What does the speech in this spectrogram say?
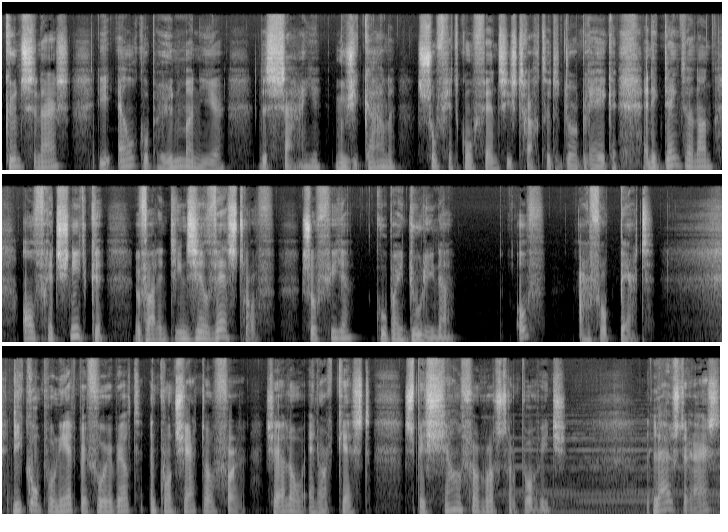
Kunstenaars die elk op hun manier de saaie muzikale Sovjetconventies trachten te doorbreken. En ik denk dan aan Alfred Schnittke, Valentin Silvestrov, Sofia Kubaidulina of Arvo Pärt. Die componeert bijvoorbeeld een concerto voor cello en orkest speciaal voor Rostropovich. Luisteraars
